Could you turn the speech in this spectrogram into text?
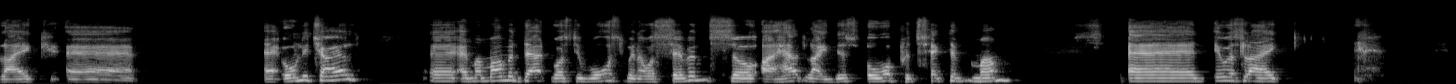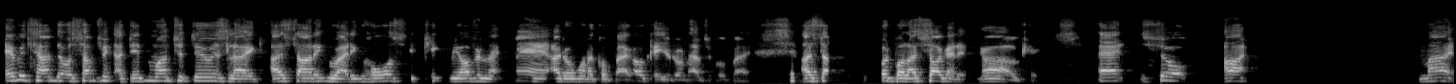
like uh, an only child. Uh, and my mom and dad was divorced when I was seven, so I had like this overprotective mom, and it was like every time there was something I didn't want to do, is like I started riding horse, it kicked me off, and like, man, I don't want to go back. Okay, you don't have to go back. I started football, I suck at it. Oh, okay, and so I my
